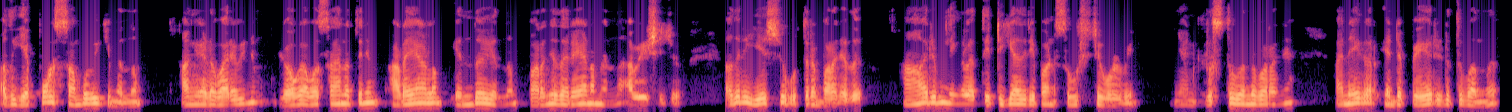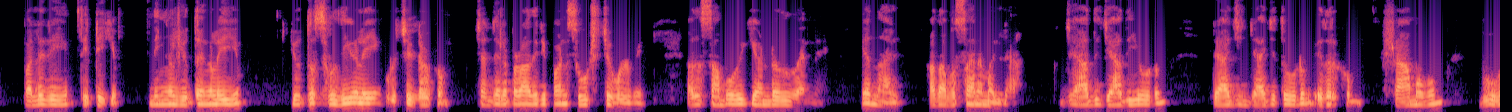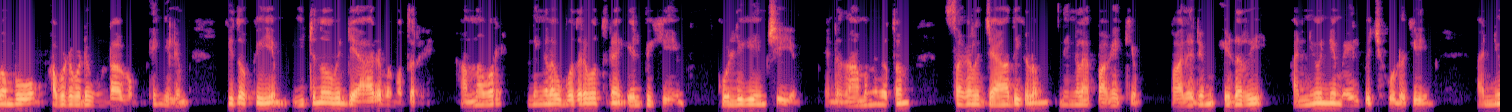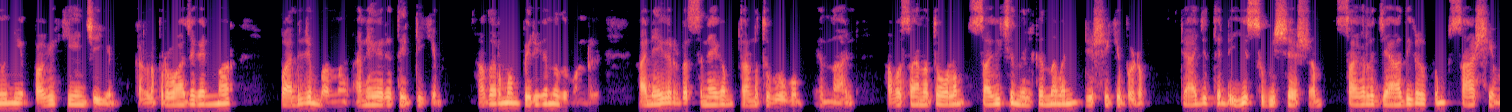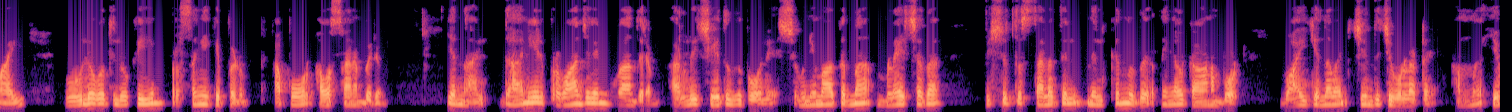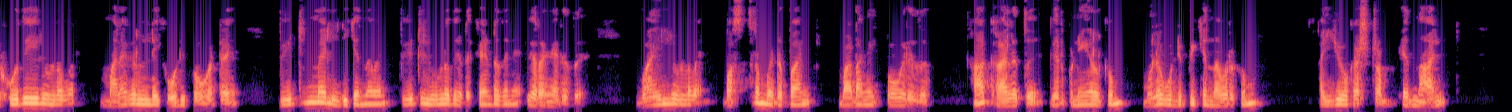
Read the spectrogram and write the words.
അത് എപ്പോൾ സംഭവിക്കുമെന്നും അങ്ങയുടെ വരവിനും ലോകാവസാനത്തിനും അടയാളം എന്ത് എന്നും പറഞ്ഞു തരയണമെന്ന് അപേക്ഷിച്ചു. അതിന് യേശു ഉത്തരം പറഞ്ഞത് ആരും നിങ്ങളെ തെറ്റിക്കാതിരിപ്പാൻ സൂക്ഷിച്ചുകൊള്ളുവിൻ. ഞാൻ ക്രിസ്തു എന്ന് പറഞ്ഞ് അനേകർ എന്റെ പേരെടുത്ത് വന്ന് പലരെയും തെറ്റിക്കും. നിങ്ങൾ യുദ്ധങ്ങളെയും യുദ്ധശ്രുതികളെയും കുറിച്ച് കേൾക്കും. ചഞ്ചലപ്പെടാതിരിപ്പാൻ സൂക്ഷിച്ചുകൊള്ളുവിൻ. അത് സംഭവിക്കേണ്ടത് തന്നെ. എന്നാൽ അത് അവസാനമല്ല. ജാതി ജാതിയോടും രാജ്യം രാജ്യത്തോടും എതിർക്കും. ക്ഷാമവും ഭൂകമ്പവും അവിടെവിടെ ഉണ്ടാകും. എങ്കിലും ഇതൊക്കെയും ഈറ്റുനോവിന്റെ ആരംഭമത്രേ അന്നവർ നിങ്ങളെ ഉപദ്രവത്തിന് ഏൽപ്പിക്കുകയും കൊല്ലുകയും ചെയ്യും. എന്റെ നാമനിമിത്തം സകല ജാതികളും നിങ്ങളെ പകയ്ക്കും. പലരും ഇടറി അന്യോന്യം ഏൽപ്പിച്ചു കൊടുക്കുകയും അന്യോന്യം പകയ്ക്കുകയും ചെയ്യും. കള്ളപ്രവാചകന്മാർ പലരും വന്ന് അനേകരെ തെറ്റിക്കും. അധർമ്മം പെരുകുന്നത് കൊണ്ട് അനേകരുടെ സ്നേഹം തണുത്തുപോകും. എന്നാൽ അവസാനത്തോളം സഹിച്ചു നിൽക്കുന്നവൻ രക്ഷിക്കപ്പെടും. രാജ്യത്തിന്റെ ഈ സുവിശേഷം സകല ജാതികൾക്കും സാക്ഷ്യമായി ഭൂലോകത്തിലൊക്കെയും പ്രസംഗിക്കപ്പെടും. അപ്പോൾ അവസാനം വരും. എന്നാൽ ദാനിയൽ പ്രവാചകൻ മുഖാന്തരം അരളി ചെയ്തതുപോലെ ശൂന്യമാക്കുന്ന മ്ലേച്ഛത വിശുദ്ധ സ്ഥലത്തിൽ നിൽക്കുന്നത് നിങ്ങൾ കാണുമ്പോൾ വായിക്കുന്നവൻ ചിന്തിച്ചു കൊള്ളട്ടെ. അന്ന് യഹൂദയിലുള്ളവർ മലകളിലേക്ക് ഓടിപ്പോകട്ടെ. വീട്ടിന്മേൽ ഇരിക്കുന്നവൻ വീട്ടിലുള്ളത് എടുക്കേണ്ടതിന് ഇറങ്ങരുത്. വയലിലുള്ളവൻ വസ്ത്രം എടുപ്പാൻ മടങ്ങിപ്പോകരുത്. ആ കാലത്ത് ഗർഭിണികൾക്കും മുല കുടിപ്പിക്കുന്നവർക്കും അയ്യോ കഷ്ടം. എന്നാൽ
